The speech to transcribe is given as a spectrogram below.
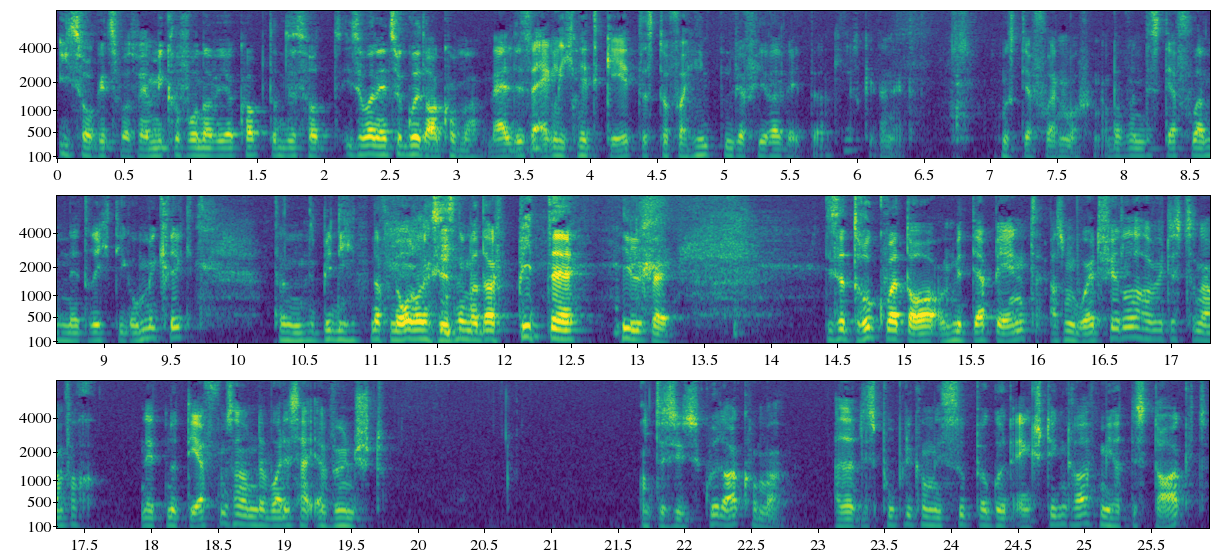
ich sage jetzt was, weil ein Mikrofon habe ich ja gehabt und das hat, ist aber nicht so gut angekommen, weil das eigentlich nicht geht, dass da von hinten wer Vierer. Okay. Das geht ja nicht. Das muss der vorne machen. Aber wenn das der vorne nicht richtig umkriegt, dann bin ich hinten auf Nadeln gesessen und mir gedacht, bitte Hilfe dieser Druck war da und mit der Band aus dem Waldviertel habe ich das dann einfach nicht nur dürfen, sondern da war das auch erwünscht. Und das ist gut angekommen. Also das Publikum ist super gut eingestiegen drauf, mir hat das taugt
